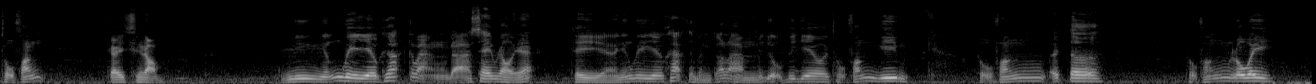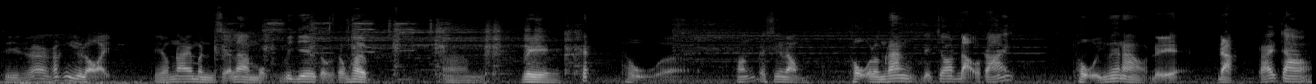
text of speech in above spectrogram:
thủ phấn cây xương rồng. Như những video khác các bạn đã xem rồi á thì à, những video khác thì mình có làm ví dụ video thủ phấn ghim thủ phấn ester thủ phấn lobby thì rất, rất nhiều loại. Thì hôm nay mình sẽ làm một video tổng hợp về cách thủ à, phấn cái xương rồng, thụ làm răng để cho đậu trái. Thụ như thế nào để đạt trái cao?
